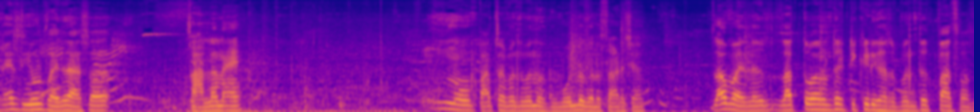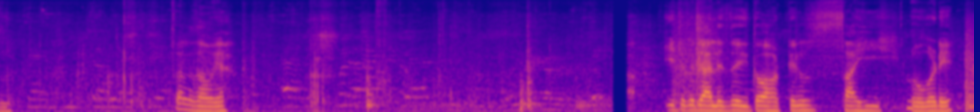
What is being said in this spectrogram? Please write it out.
काहीच येऊन फायदा असा झाला नाही. नऊ पाच वाजता बंद होतं. बोललो त्याला साडेचार. जाऊ पाहिजे जातो नंतर तिकीट घरपर्यंत पाच वाजून. चला जाऊया. इथं कधी आले तर इथं हॉटेल साही लोगडे आहे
